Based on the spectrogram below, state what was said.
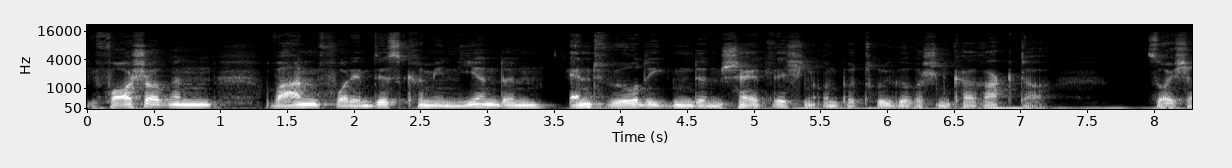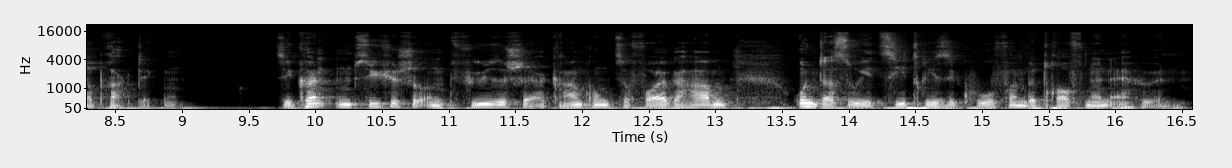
Die Forscherinnen warnen vor dem diskriminierenden, entwürdigenden, schädlichen und betrügerischen Charakter solcher Praktiken. Sie könnten psychische und physische Erkrankungen zur Folge haben und das Suizidrisiko von Betroffenen erhöhen.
